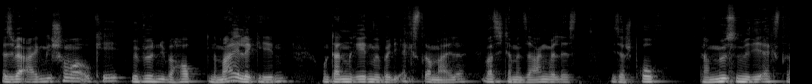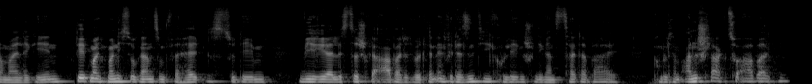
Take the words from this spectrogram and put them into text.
es wäre eigentlich schon mal okay, wir würden überhaupt eine Meile gehen und dann reden wir über die Extrameile. Was ich damit sagen will, ist, dieser Spruch, da müssen wir die Extrameile gehen, steht manchmal nicht so ganz im Verhältnis zu dem, wie realistisch gearbeitet wird. Denn entweder sind die Kollegen schon die ganze Zeit dabei, komplett am Anschlag zu arbeiten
